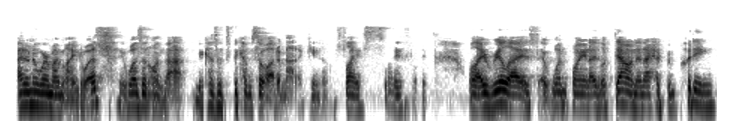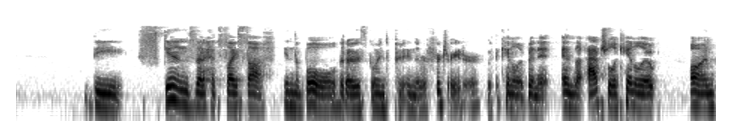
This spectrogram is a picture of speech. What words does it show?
I don't know where my mind was. It wasn't on that because it's become so automatic, you know, slice, slice, slice. Well, I realized at one point I looked down and I had been putting the skins that I had sliced off in the bowl that I was going to put in the refrigerator with the cantaloupe in it, and the actual cantaloupe on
